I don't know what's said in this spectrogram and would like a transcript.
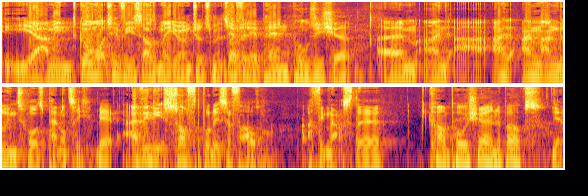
yeah, I mean, go and watch it for yourselves, make your own judgments. but Definitely a pen, Palsy shirt. Um, and I, I, I'm angling towards penalty. Yeah. I think it's soft, but it's a foul. I think that's the Can't pull a shirt in the box. yeah,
